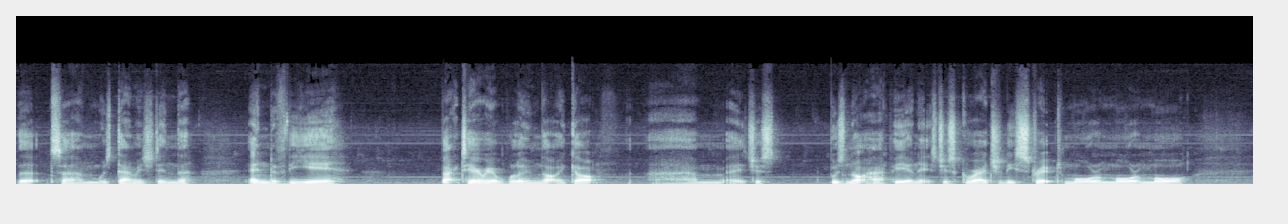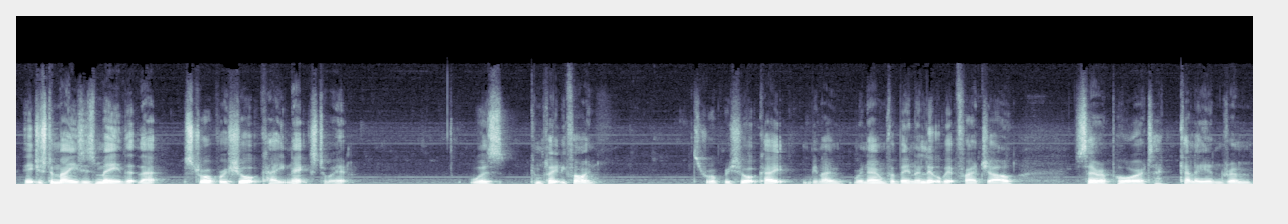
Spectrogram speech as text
that um, was damaged in the end of the year bacterial bloom that I got. Um, it just was not happy and it's just gradually stripped more and more and more. It just amazes me that that strawberry shortcake next to it was completely fine. Strawberry shortcake, you know, renowned for being a little bit fragile. Seriatopora caliendrum,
